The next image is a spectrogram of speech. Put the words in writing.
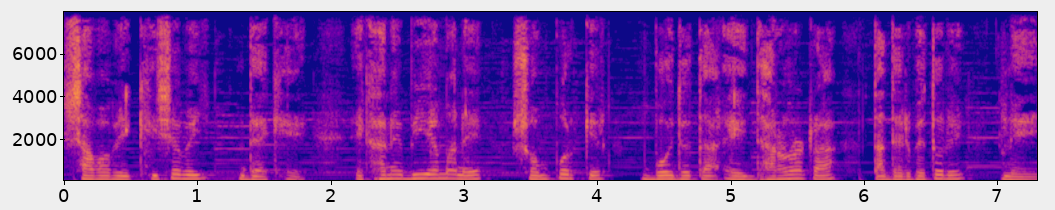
স্বাভাবিক হিসেবেই দেখে। এখানে বিয়ে মানে সম্পর্কের বৈধতা এই ধারণাটা তাদের ভেতরে নেই।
